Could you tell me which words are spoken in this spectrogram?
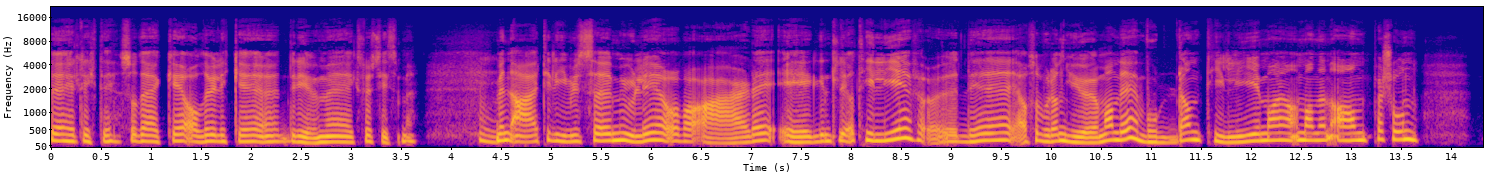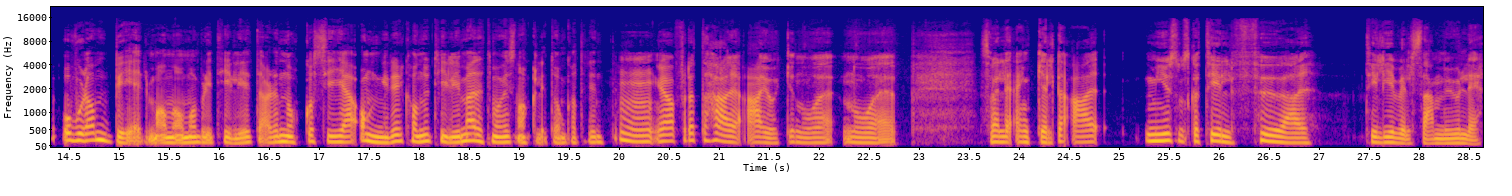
det er helt riktig. Så det er ikke Alle vil ikke drive med eksorsisme. Men er tilgivelse mulig, og hva er det egentlig å tilgi? Det, altså, hvordan gjør man det? Hvordan tilgir man man en annen person? Og hvordan ber man om å bli tilgitt? Er det nok å si 'jeg angrer, kan du tilgi meg'? Dette må vi snakke litt om, Katrin. Mm, ja, for dette her er jo ikke noe, noe så veldig enkelt. Det er mye som skal til før tilgivelse er mulig.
